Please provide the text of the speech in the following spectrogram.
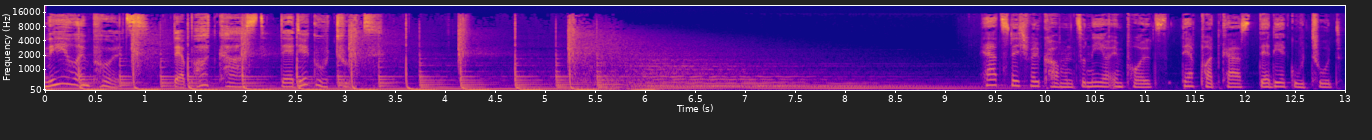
Neo Impuls, der Podcast, der dir gut tut. Herzlich willkommen zu Neo Impuls, der Podcast, der dir gut tut.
